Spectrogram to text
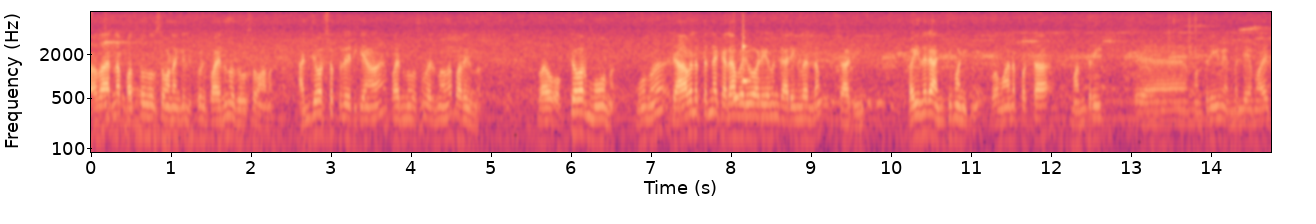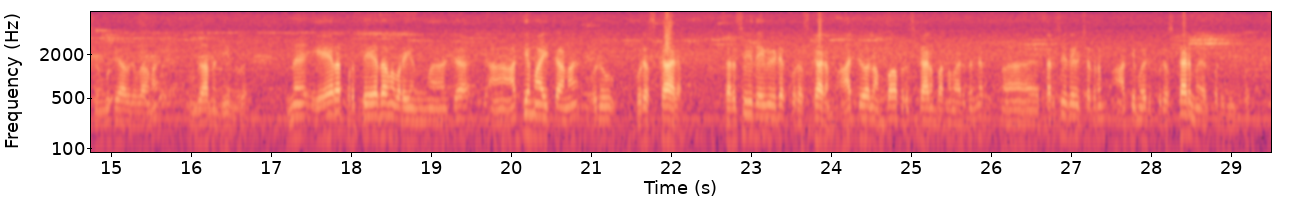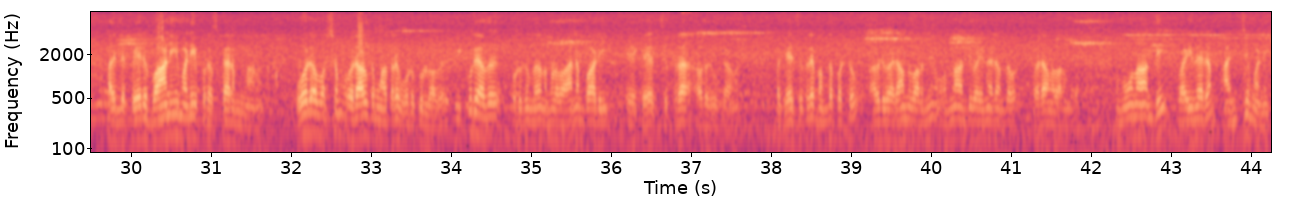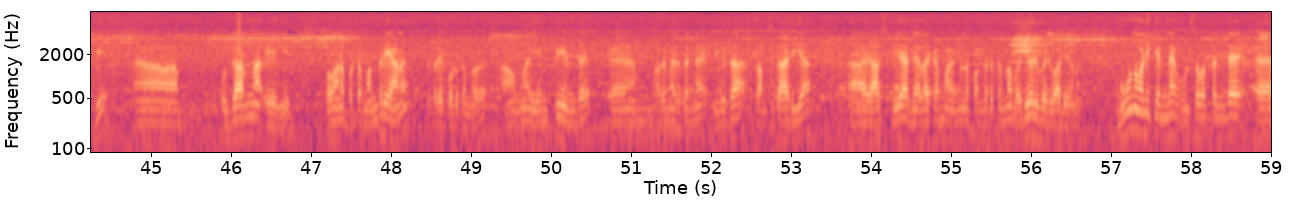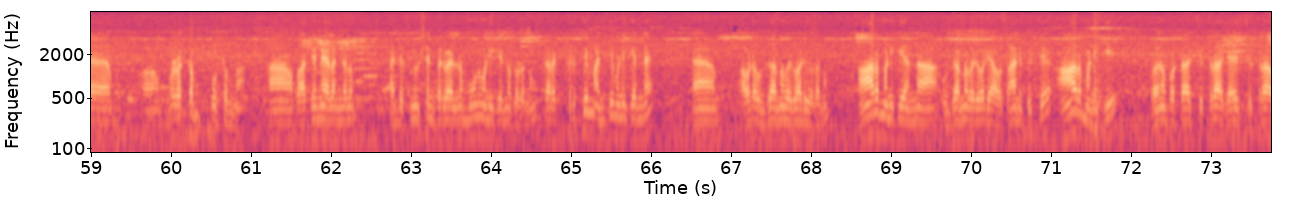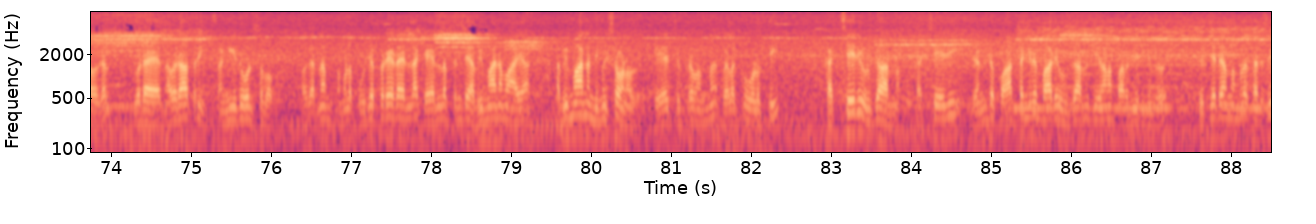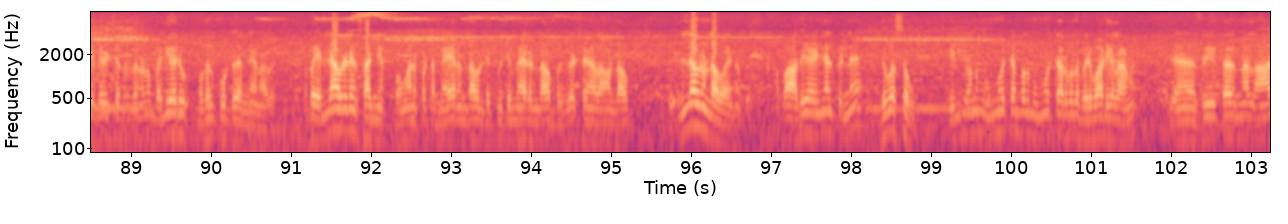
സാധാരണ പത്ത് ദിവസമാണെങ്കിൽ ഇപ്പോൾ പതിനൊന്ന് ദിവസമാണ്. അഞ്ച് വർഷത്തിലൊരിക്കലാണ് പതിനൊന്ന് ദിവസം വരുന്നതെന്ന് പറയുന്നത്. അപ്പോൾ ഒക്ടോബർ മൂന്ന് മൂന്ന് രാവിലെ തന്നെ കലാപരിപാടികളും കാര്യങ്ങളെല്ലാം സ്റ്റാർട്ട് ചെയ്യും. വൈകുന്നേരം അഞ്ച് മണിക്ക് ബഹുമാനപ്പെട്ട മന്ത്രി മന്ത്രിയും എം എൽ എമായ ശിവൻകുട്ടി ആളുകളാണ് ഉദ്ഘാടനം ചെയ്യുന്നത്. ഇന്ന് ഏറെ പ്രത്യേകത എന്ന് പറയുന്ന വെച്ചാൽ ആദ്യമായിട്ടാണ് ഒരു പുരസ്കാരം. സരസ്വതി ദേവിയുടെ പുരസ്കാരം ആറ്റുകാൽ അമ്പ പുരസ്കാരം പറഞ്ഞ മാതിരി തന്നെ സരസ്വതി ദേവി ക്ഷേത്രം ആദ്യമായി ഒരു പുരസ്കാരം ഏർപ്പെടുത്തിയിട്ടുണ്ട്. അതിന്റെ പേര് വാണിമണി പുരസ്കാരം എന്നാണ്. ഓരോ വർഷം ഒരാൾക്ക് മാത്രമേ കൊടുക്കുള്ളൂ അത്. ഇക്കുറി അത് കൊടുക്കുന്നത് നമ്മൾ വാനമ്പാടി കെ എസ് ചിത്ര അവർക്കാണ് അപ്പോൾ കെ എസ് ചിത്രയെ ബന്ധപ്പെട്ടു. അവർ വരാമെന്ന് പറഞ്ഞു. ഒന്നാം തീയതി വൈകുന്നേരം എന്താ വരാമെന്ന് പറഞ്ഞത് മൂന്നാം തീയതി വൈകുന്നേരം അഞ്ച് മണിക്ക് ഉദ്ഘാടന വേദിയിൽ ബഹുമാനപ്പെട്ട മന്ത്രിയാണ് ചിത്രയെ കൊടുക്കുന്നത്. അന്ന് എം പി ഉണ്ട്. അതേമാതിരി തന്നെ വിവിധ സാംസ്കാരിക രാഷ്ട്രീയ നേതാക്കന്മാരെല്ലാം പങ്കെടുക്കുന്ന വലിയൊരു പരിപാടിയാണ്. മൂന്ന് മണിക്ക് തന്നെ ഉത്സവത്തിന്റെ മുഴക്കം കൂട്ടുന്ന വാദ്യമേളങ്ങളും അതിന്റെ ഫ്യൂഷൻ പരിപാടിയെല്ലാം മൂന്ന് മണിക്ക് തന്നെ തുടങ്ങും. കൃത്യം അഞ്ച് മണിക്ക് തന്നെ അവിടെ ഉദ്ഘാടന പരിപാടി തുടങ്ങും. ആറ് മണിക്ക് തന്നെ ആ ഉദ്ഘാടന പരിപാടി അവസാനിപ്പിച്ച് ആറ് മണിക്ക് വനപ്പെട്ട ചിത്ര കെ ചിത്രാവകൾ ചിത്ര ഇവിടെ നവരാത്രി സംഗീതോത്സവം. കാരണം നമ്മളെ പൂജപ്പുരയുടെ എല്ലാം കേരളത്തിന്റെ അഭിമാനമായ അഭിമാന നിമിഷമാണത്. കെ ചിത്രം വന്ന് വിളക്ക് കൊളുത്തി കച്ചേരി ഉദ്ഘാടനം. കച്ചേരി രണ്ട് പാട്ടെങ്കിലും പാടി ഉദ്ഘാടനം ചെയ്യണം പറഞ്ഞിരിക്കുന്നത്. തീർച്ചയായിട്ടും നമ്മുടെ സരസ്വതി ദേവി ക്ഷേത്രത്തിനോടും വലിയൊരു മുതൽക്കൂട്ട് തന്നെയാണ് അത് അപ്പോൾ എല്ലാവരുടെയും സാന്നിധ്യം ബഹുമാനപ്പെട്ട മേയർ ഉണ്ടാവും ഡെപ്യൂട്ടി മേയർ ഉണ്ടാവും പ്രതിപക്ഷ നേതാവ് ഉണ്ടാവും എല്ലാവരും ഉണ്ടാവും അതിനകത്ത്. അപ്പോൾ അത് കഴിഞ്ഞാൽ പിന്നെ ദിവസവും എനിക്ക് തോന്നുന്നു മുന്നൂറ്റമ്പത് മുന്നൂറ്ററുപത് പരിപാടികളാണ് ഏഹ് ശ്രീ എന്നാൽ ആ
